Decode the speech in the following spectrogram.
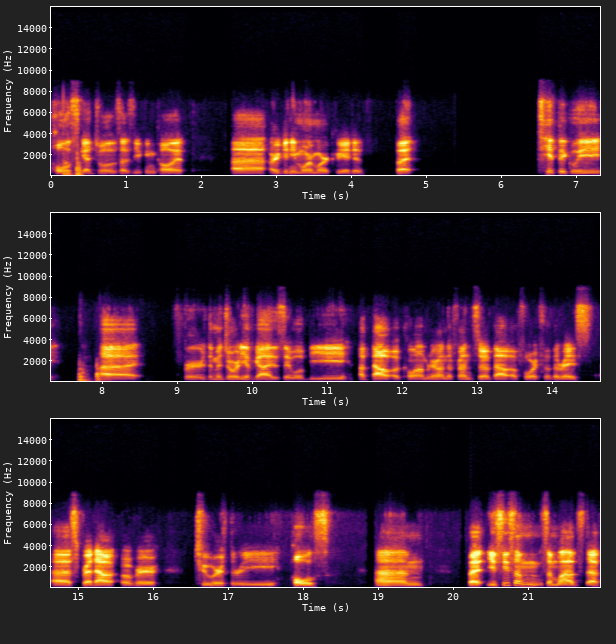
pull schedules, as you can call it, uh, are getting more and more creative. But typically, uh, for the majority of guys, it will be about a kilometer on the front, so about a fourth of the race, uh, spread out over two or three pulls. Um, but you see some some wild stuff.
